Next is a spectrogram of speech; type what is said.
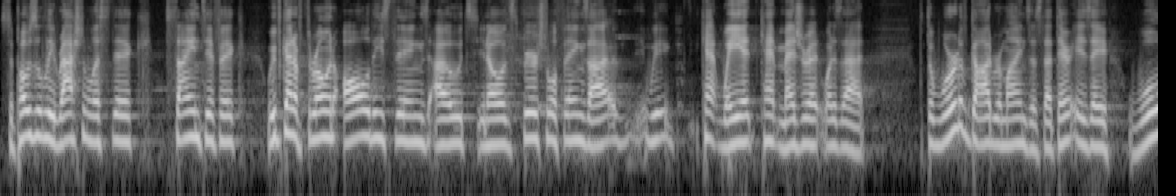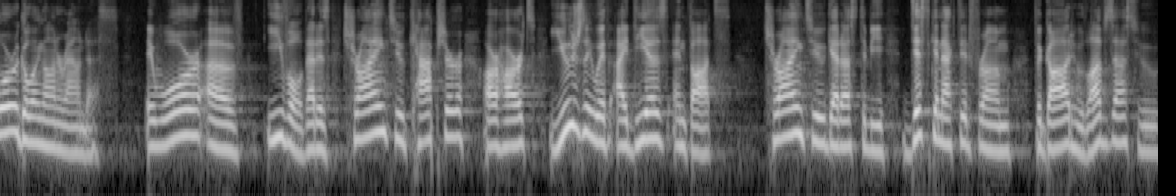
supposedly rationalistic, scientific, we've kind of thrown all these things out, you know, spiritual things. I, we can't weigh it, can't measure it. What is that? But the Word of God reminds us that there is a war going on around us, a war of evil that is trying to capture our hearts, usually with ideas and thoughts, trying to get us to be disconnected from the God who loves us, who,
